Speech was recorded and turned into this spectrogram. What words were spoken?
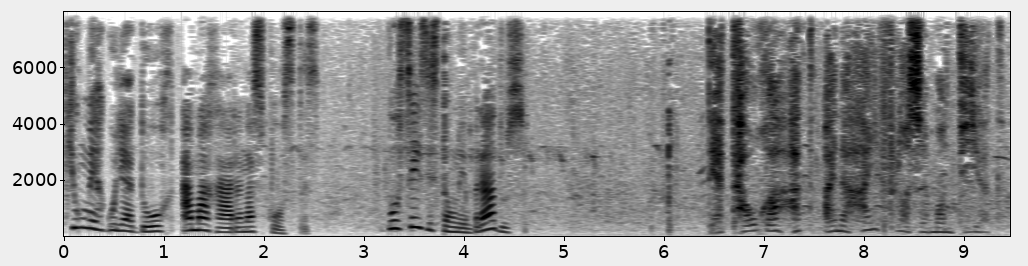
que um mergulhador amarrara nas costas. Vocês estão lembrados? Der Taucher hat eine Haiflosse montiert.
